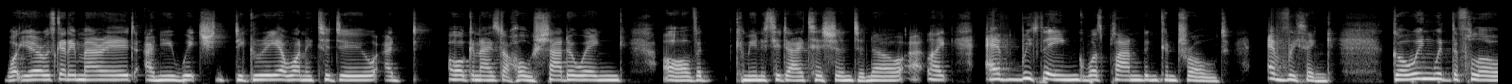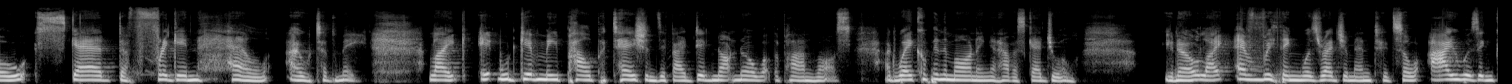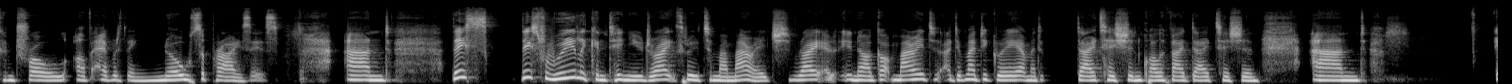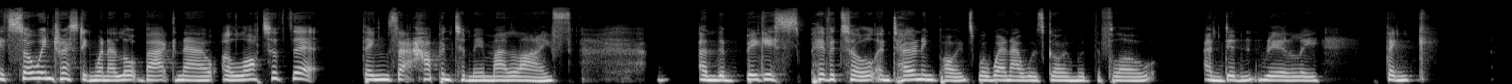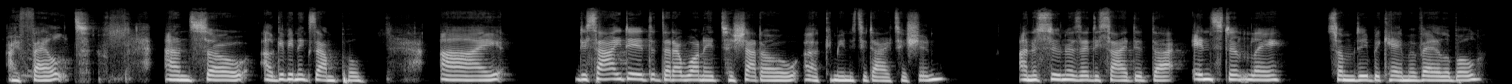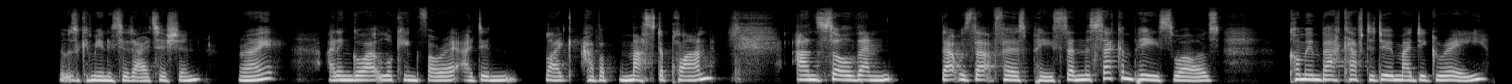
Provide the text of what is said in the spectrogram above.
what year I was getting married. I knew which degree I wanted to do. I'd organized a whole shadowing of a community dietitian to know uh, like everything was planned and controlled. Everything. Going with the flow scared the frigging hell out of me. Like it would give me palpitations if I did not know what the plan was. I'd wake up in the morning and have a schedule you know, like everything was regimented. So I was in control of everything, no surprises. And this this really continued right through to my marriage, right? You know, I got married, I did my degree, I'm a dietitian, qualified dietitian. And it's so interesting when I look back now, a lot of the things that happened to me in my life and the biggest pivotal and turning points were when I was going with the flow and didn't really think I felt. And so I'll give you an example. I decided that I wanted to shadow a community dietitian. And as soon as I decided that, instantly somebody became available that was a community dietitian, right? I didn't go out looking for it. I didn't like have a master plan. And so then that was that first piece. And the second piece was coming back after doing my degree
